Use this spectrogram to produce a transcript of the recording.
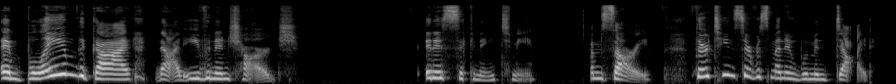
and blame the guy not even in charge. It is sickening to me. I'm sorry. 13 servicemen and women died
